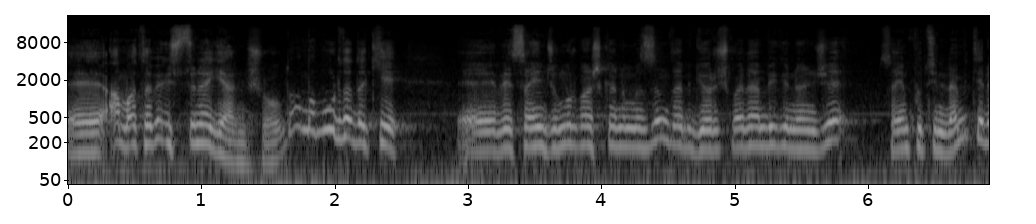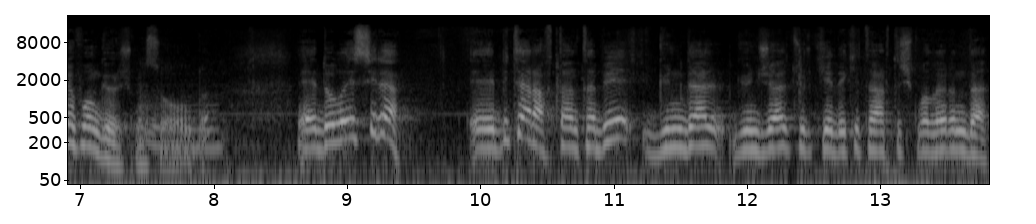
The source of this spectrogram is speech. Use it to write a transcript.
E, ama tabii üstüne gelmiş oldu. Ama buradaki e, ve Sayın Cumhurbaşkanımızın da bir görüşmeden bir gün önce Sayın Putin'le bir telefon görüşmesi oldu. E, dolayısıyla e, bir taraftan tabii gündel güncel Türkiye'deki tartışmaların da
